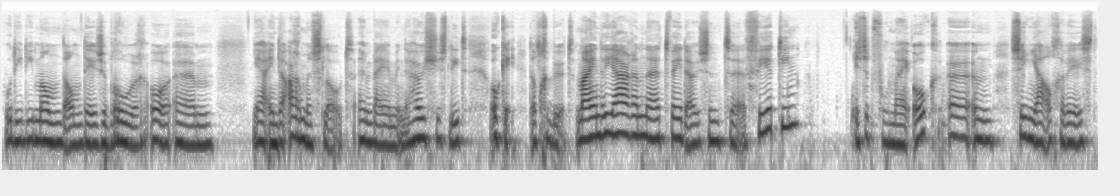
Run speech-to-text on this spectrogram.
Hoe die die man dan, deze broer, um, ja, in de armen sloot en bij hem in de huisjes liet. Oké, dat gebeurt. Maar in de jaren uh, eh, 2014 is het voor mij ook uh, een signaal geweest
